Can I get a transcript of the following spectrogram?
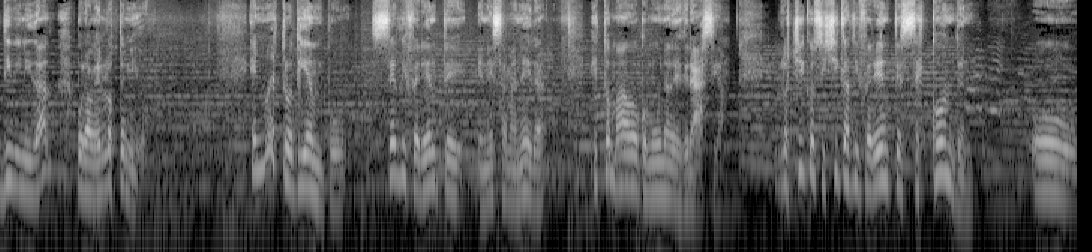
divinidad por haberlos tenido. En nuestro tiempo, ser diferente en esa manera es tomado como una desgracia. Los chicos y chicas diferentes se esconden, o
